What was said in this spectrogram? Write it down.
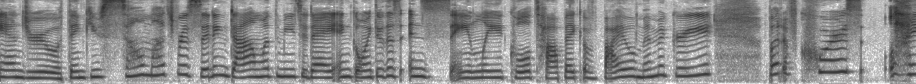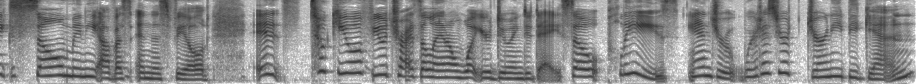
Andrew. Thank you so much for sitting down with me today and going through this insanely cool topic of biomimicry. But of course, like so many of us in this field, it took you a few tries to land on what you're doing today. So please, Andrew, where does your journey begin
